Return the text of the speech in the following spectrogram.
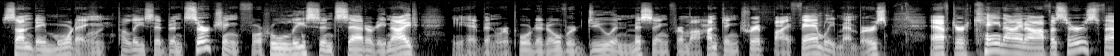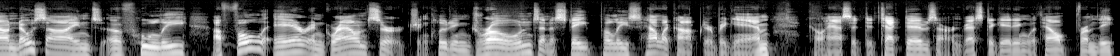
Sunday morning. Police had been searching for Hooley since Saturday night. He had been reported overdue and missing from a hunting trip by family members. After canine officers found no signs of Hooley, a full air and ground search, including drones and a state police helicopter, began. Cohasset detectives are investigating with help from the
